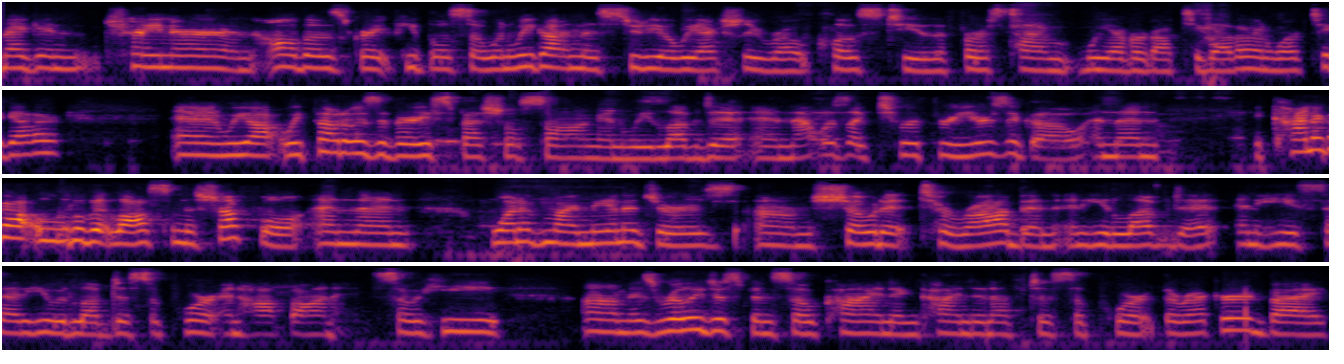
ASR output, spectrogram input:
Meghan Trainor and all those great people. So when we got in the studio, we actually wrote "Close to" the first time we ever got together and worked together, and we we thought it was a very special song, and we loved it. And that was like two or three years ago, and then it kind of got a little bit lost in the shuffle. And then one of my managers um, showed it to Robin, and he loved it, and he said he would love to support and hop on it. So he um, has really just been so kind and kind enough to support the record by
